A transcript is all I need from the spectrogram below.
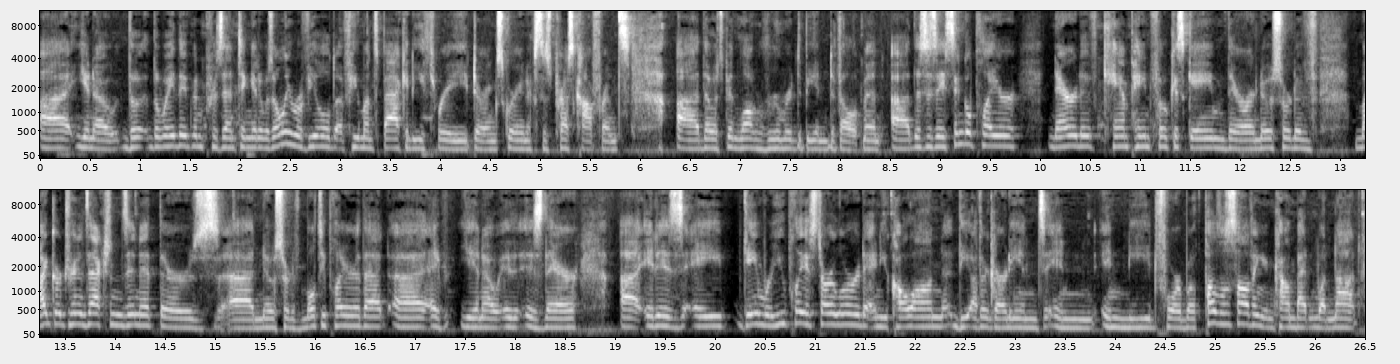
Uh, you know, the the way they've been presenting it, it was only revealed a few months back at E3 during Square Enix's press conference, uh, though it's been long rumored to be in development. Uh, this is a single player narrative campaign focused game. There are no sort of microtransactions in it. There's uh, no sort of multiplayer that uh, you know is, is there. Uh, it is a game where you play a Star Lord and you call on the other Guardians in in need for both puzzle solving and combat and whatnot.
